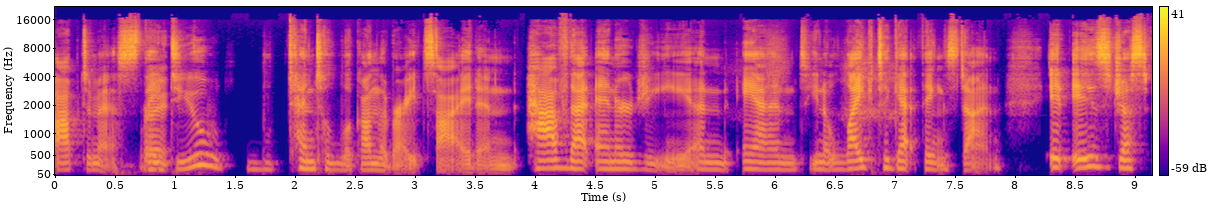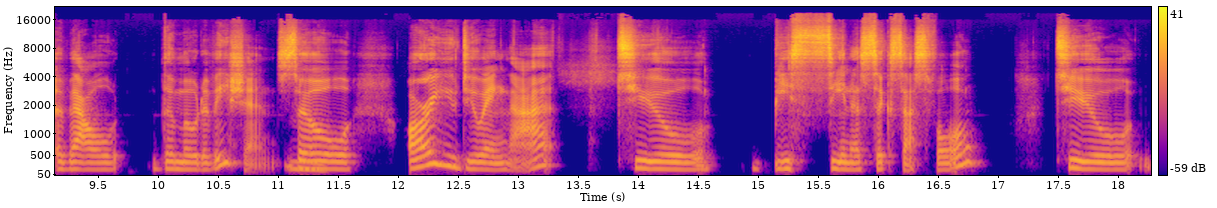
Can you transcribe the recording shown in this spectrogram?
optimists. They do tend to look on the bright side and have that energy and and you know like to get things done. It is just about the motivation. So mm-hmm. are you doing that to be seen as successful, to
